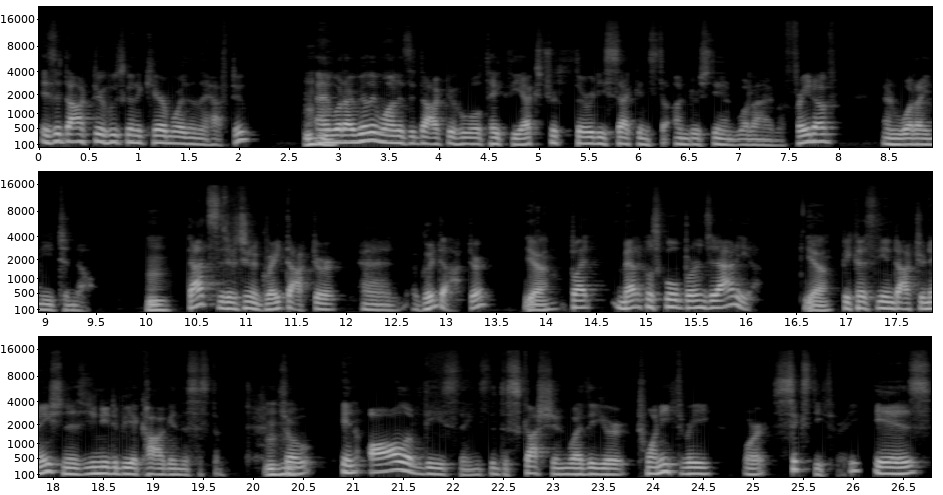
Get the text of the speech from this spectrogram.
is a doctor who's going to care more than they have to. Mhm. And what I really want is a doctor who will take the extra 30 seconds to understand what I'm afraid of and what I need to know. Hmm. That's the difference between a great doctor and a good doctor. yeah, But medical school burns it out of you yeah. because the indoctrination is you need to be a cog in the system. Mhm. So, in all of these things, the discussion, whether you're 23 or 63, is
